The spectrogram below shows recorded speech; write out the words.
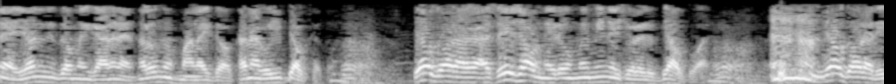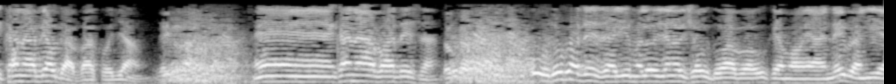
နဲ့ယောနိသောမိကာနဲ့နှလုံးသွင်းမှန်လိုက်တော့ခန္ဓာကိုယ်ကြီးပျောက်သွား ပျောက်သွားတာကအစေးချောက်နေတော့မင်းမင်းနဲ့လျှော်လိုက်လို့ပျောက်သွားပျောက်သွားတာဒီခန္ဓာပျောက်တာဘာခေါ်ကြအောင်အဲခန္ဓာဘာသစ္စာဒုက္ခ။အိုဒုက္ခသစ္စာကြီးမလို့ကျွန်တော်ချုပ်သွားပါဦးခင်မောင်ရနိဗ္ဗာန်ကြီးရ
